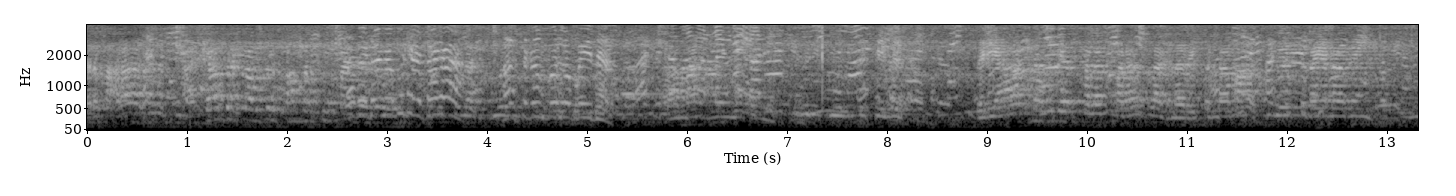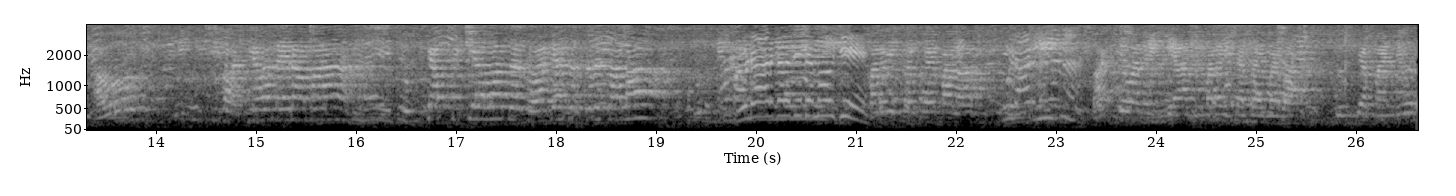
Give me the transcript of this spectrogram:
तर महाराज अशा प्रकारचं सामर्थ्य माझ्याजवळ तरी आज ना उद्या मला मरायला लागणार आहे पण रामा अशी वेळ तुला येणार नाही. अहो मी किती भाग्यवान आहे रामा. तुमच्या पित्याला जर ध्वजा दसरथ आला मावशी. मरायचा टायमाला मी भाग्यवान आहे की आज मरायच्या टायमाला तुमच्या मांडीवर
